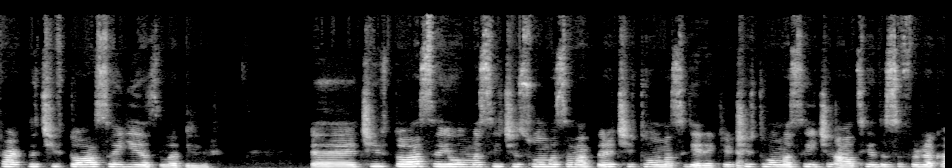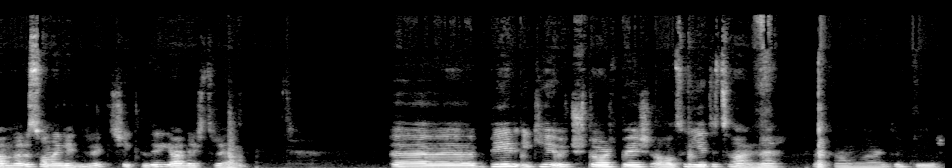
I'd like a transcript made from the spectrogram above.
Farklı çift doğal sayı yazılabilir. Ee, çift doğal sayı olması için son basamakları çift olması gerekir. Çift olması için 6 ya da 0 rakamları sona gelecek şekilde yerleştirelim. Ee, 1, 2, 3, 4, 5, 6, 7 tane rakam vardı. 1,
